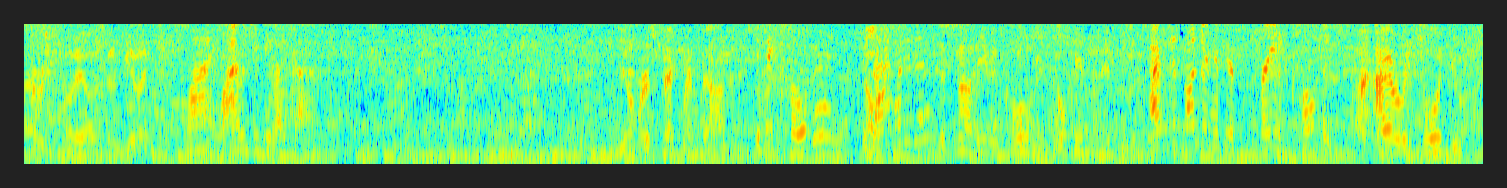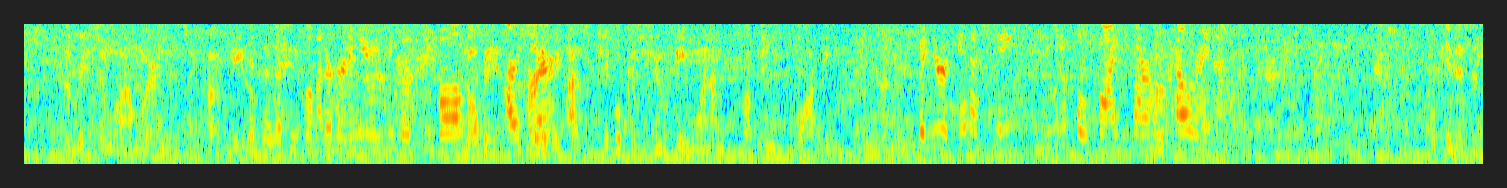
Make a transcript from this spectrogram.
I already told you I was gonna be like this. Why? Why would you be like that? You don't respect my boundaries. Is it COVID? Is No. that what it is? It's not even COVID. Don't be manipulative. I'm just wondering if you're afraid of COVID. I, I already told you the reason why I'm wearing this incognito. Because of the people that are hurting you. You think those people Nobody are hurting here? me. I, people could shoot me when I'm fucking walking. You know what I mean? But you're in a safe, beautiful five-star Um, hotel right now. Okay, this is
